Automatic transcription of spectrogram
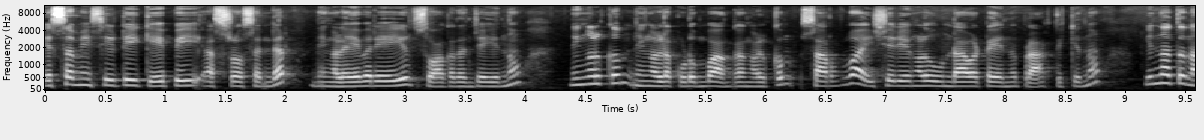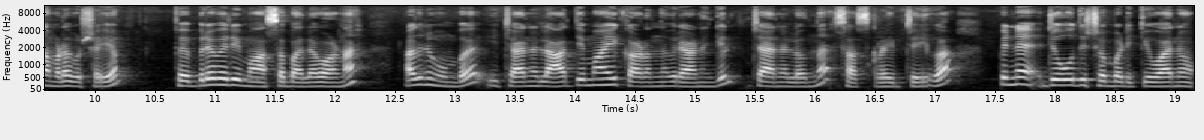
S M E C T K P astro centre നിങ്ങളേവരെയും സ്വാഗതം ചെയ്യുന്നു. നിങ്ങൾക്കും നിങ്ങളുടെ കുടുംബാംഗങ്ങൾക്കും സർവ ഐശ്വര്യങ്ങളും ഉണ്ടാവട്ടെ എന്ന് പ്രാർത്ഥിക്കുന്നു. ഇന്നത്തെ നമ്മുടെ വിഷയം ഫെബ്രുവരി മാസ ഫലമാണ്. അതിനു മുമ്പ് ഈ ചാനൽ ആദ്യമായി കാണുന്നവരാണെങ്കിൽ ചാനൽ ഒന്ന് സബ്സ്ക്രൈബ് ചെയ്യുക. പിന്നെ ജ്യോതിഷം പഠിക്കുവാനോ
